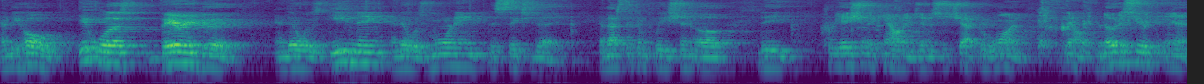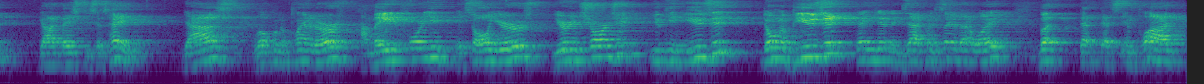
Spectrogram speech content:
and behold, it was very good. And there was evening and there was morning the sixth day. And that's the completion of the creation account in Genesis chapter 1. Now, notice here at the end, God basically says, Hey, guys, welcome to planet Earth. I made it for you. It's all yours. You're in charge of it. You can use it. Don't abuse it. Okay, he didn't exactly say it that way but that, that's implied.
